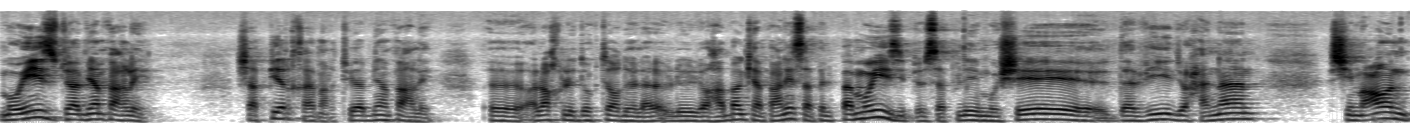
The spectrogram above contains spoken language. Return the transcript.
Moïse, tu as bien parlé. Shapir Kamart, tu as bien parlé. Euh, alors que le docteur de le, rabbin qui a parlé s'appelle pas Moïse, il peut s'appeler Moshe, euh, David, Yohanan. Shimon.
